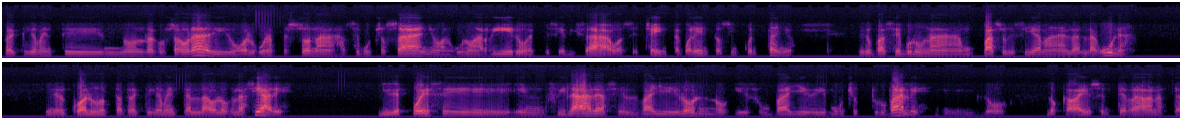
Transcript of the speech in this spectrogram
prácticamente no la ha cruzado nadie, o algunas personas hace muchos años, algunos arrieros especializados, hace 30, 40 o 50 años pero pasé por un paso que se llama Las Lagunas, en el cual uno está prácticamente al lado de los glaciares, y después eh, enfilar hacia el Valle del Horno, que es un valle de muchos turbales, y los caballos se enterraban hasta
